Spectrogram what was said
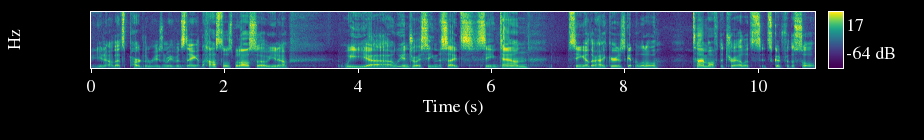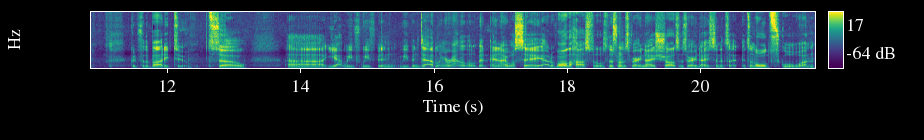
you know, that's part of the reason we've been staying at the hostels, but also, you know, we uh, we enjoy seeing the sights, seeing town, seeing other hikers, getting a little time off the trail. It's it's good for the soul, good for the body too. So, uh, yeah, we've we've been we've been dabbling around a little bit, and I will say, out of all the hostels, this one is very nice. Shaw's is very nice, and it's a it's an old school one.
